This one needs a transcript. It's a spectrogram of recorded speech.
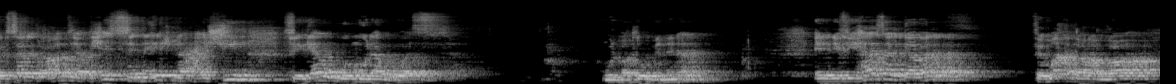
في رسالة غلاطيا تحس إن إحنا عايشين في جو ملوث. والمطلوب مننا إن في هذا الجبل في محضر الله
